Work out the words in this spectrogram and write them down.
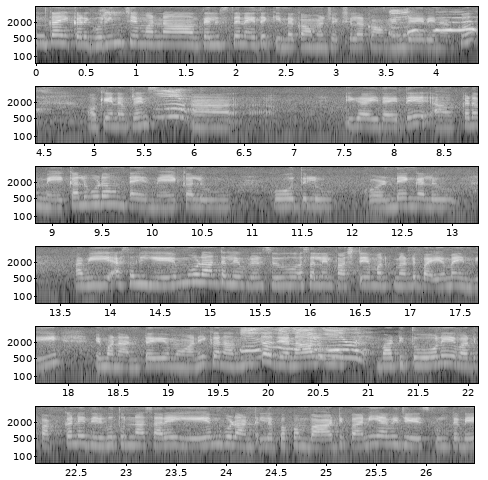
ఇంకా ఇక్కడి గురించి ఏమన్నా తెలిస్తేనైతే కింద కామెంట్ సెక్షన్లో కామెంట్ చేయరు నాకు. ఓకేనా ఫ్రెండ్స్? ఇక ఇదైతే అక్కడ మేకలు కూడా ఉంటాయి. మేకలు కోతులు కొండెంగలు అవి అసలు ఏం కూడా అంటలేవు ఫ్రెండ్స్. అసలు నేను ఫస్ట్ ఏమనుకున్నా అంటే భయమైంది. ఏమన్నా అంటాయేమో అని. కానీ అంత జనాలు వాటితోనే వాటి పక్కనే తిరుగుతున్నా సరే ఏం కూడా అంటలేవు. పాపం వాటి పని అవి చేసుకుంటూనే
